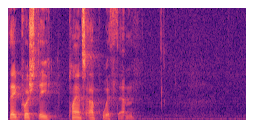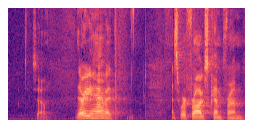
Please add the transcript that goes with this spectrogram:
They push the plants up with them. So, there you have it. That's where frogs come from.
